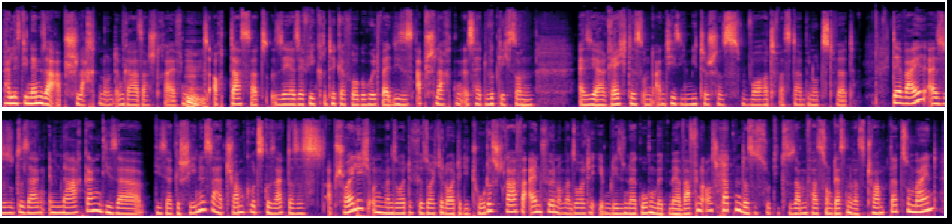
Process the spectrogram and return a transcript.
Palästinenser abschlachten und im Gazastreifen. Mhm. Und auch das hat sehr, sehr viel Kritik hervorgeholt, weil dieses Abschlachten ist halt wirklich so ein, also ja, rechtes und antisemitisches Wort, was da benutzt wird. Derweil, also sozusagen im Nachgang dieser, dieser Geschehnisse, hat Trump kurz gesagt, das ist abscheulich und man sollte für solche Leute die Todesstrafe einführen und man sollte eben die Synagogen mit mehr Waffen ausstatten. Das ist so die Zusammenfassung dessen, was Trump dazu meint.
